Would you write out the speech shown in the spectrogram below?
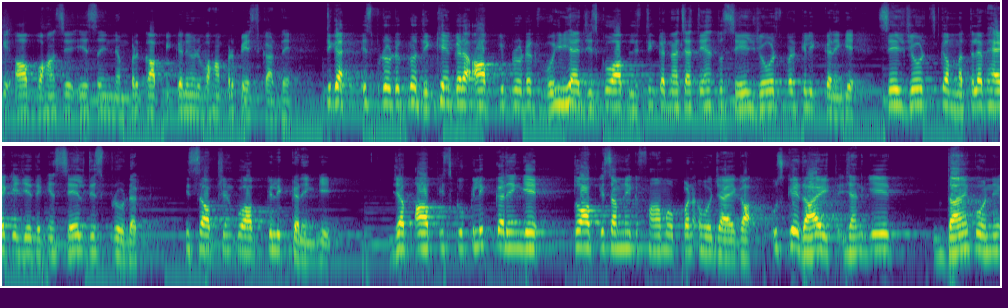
कि आप वहाँ से A S I number copy करें और वहाँ पर पेस्ट कर दें। ठीक है, इस प्रोडक्ट को देखें अगर आपकी प्रोडक्ट वही है जिसको आप लिस्टिंग करना चाहते हैं तो सेल जोर्स पर क्लिक करेंगे। सेल जोर्स का मतलब है कि ये देखें सेल दिस प्रोडक्ट इस ऑप्शन को आप क्लिक करेंगे। जब आप इसको क्लिक करेंगे तो आपके सामने एक फॉर्म ओपन हो जाएगा। उसके राइट यानी कि दाएँ कोने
